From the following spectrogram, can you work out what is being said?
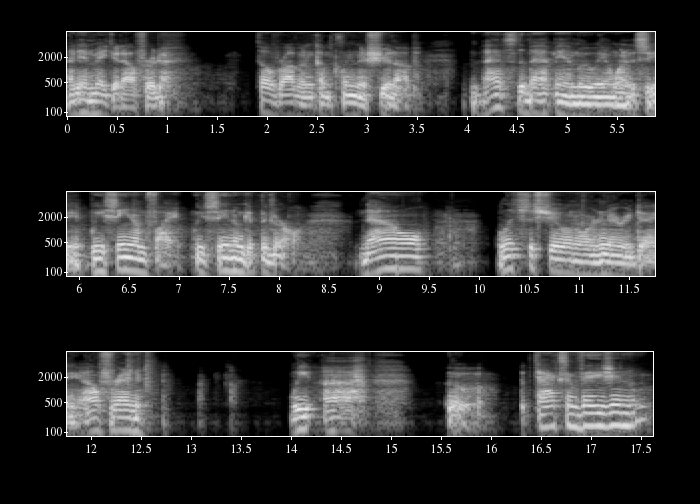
I didn't make it, Alfred. Tell Robin come clean this shit up. That's the Batman movie I want to see. We've seen him fight. We've seen him get the girl. Now, let's just show an ordinary day. Alfred, we, uh, uh, tax invasion?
